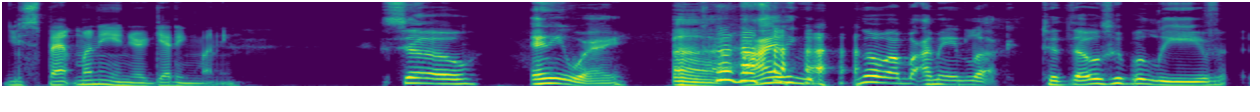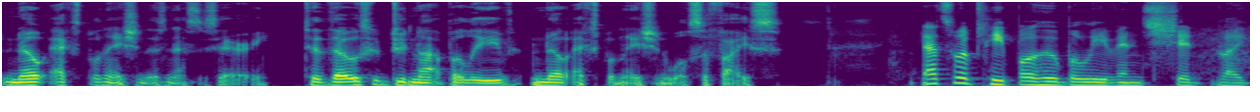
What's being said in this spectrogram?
You spent money, and you're getting money. So anyway, uh, I think no. I mean, look. To those who believe, no explanation is necessary. To those who do not believe, no explanation will suffice. That's what people who believe in shit like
